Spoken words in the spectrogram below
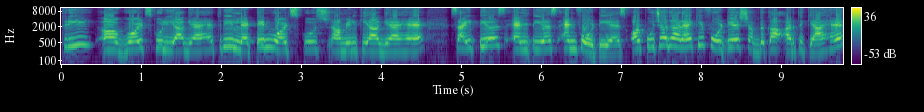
थ्री वर्ड्स uh, को लिया गया है थ्री लेटिन वर्ड्स को शामिल किया गया है साइटियस एल्टियस एंड फोर्टियस और पूछा जा रहा है कि फोर्टियस शब्द का अर्थ क्या है?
